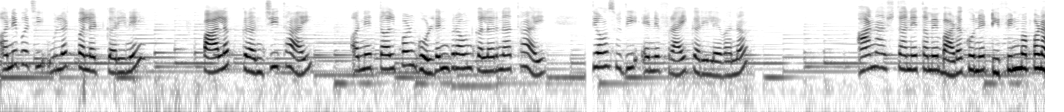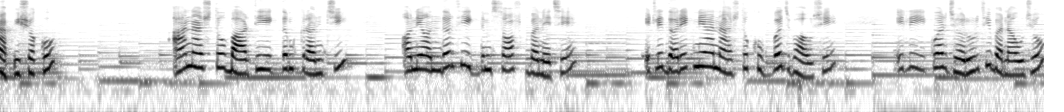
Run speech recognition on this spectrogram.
અને પછી ઉલટ પલટ કરીને પાલક ક્રન્ચી થાય અને તલ પણ ગોલ્ડન બ્રાઉન કલરના થાય, ત્યાં સુધી એને ફ્રાય કરી લેવાના. આ નાસ્તાને તમે બાળકોને ટિફિનમાં પણ આપી શકો. આ નાસ્તો બહારથી એકદમ ક્રન્ચી અને અંદરથી એકદમ સોફ્ટ બને છે. એટલે દરેકને આ નાસ્તો ખૂબ જ ભાવશે. એટલે એકવાર જરૂરથી બનાવજો.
